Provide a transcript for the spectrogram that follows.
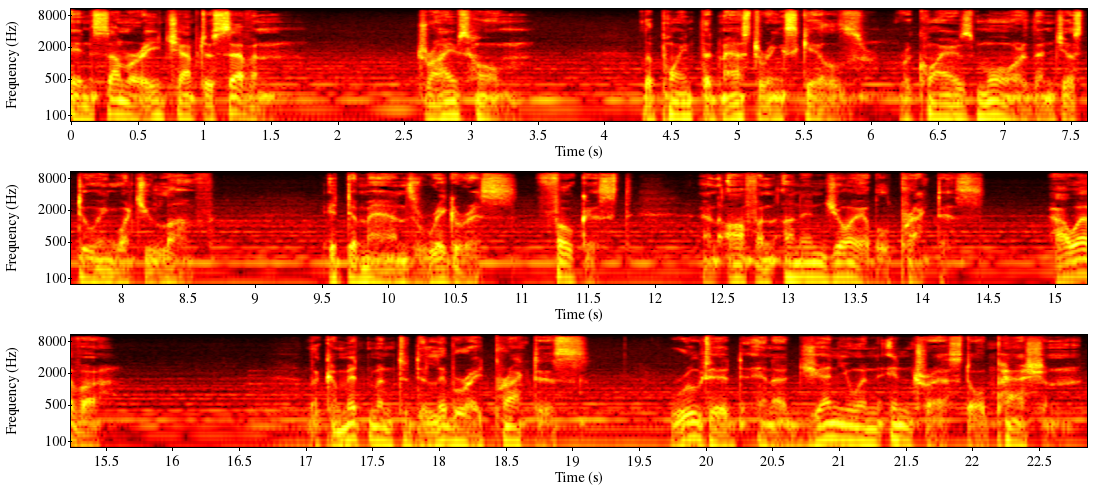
In summary, Chapter 7 drives home the point that mastering skills requires more than just doing what you love. It demands rigorous, focused, and often unenjoyable practice. However, the commitment to deliberate practice rooted in a genuine interest or passion,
